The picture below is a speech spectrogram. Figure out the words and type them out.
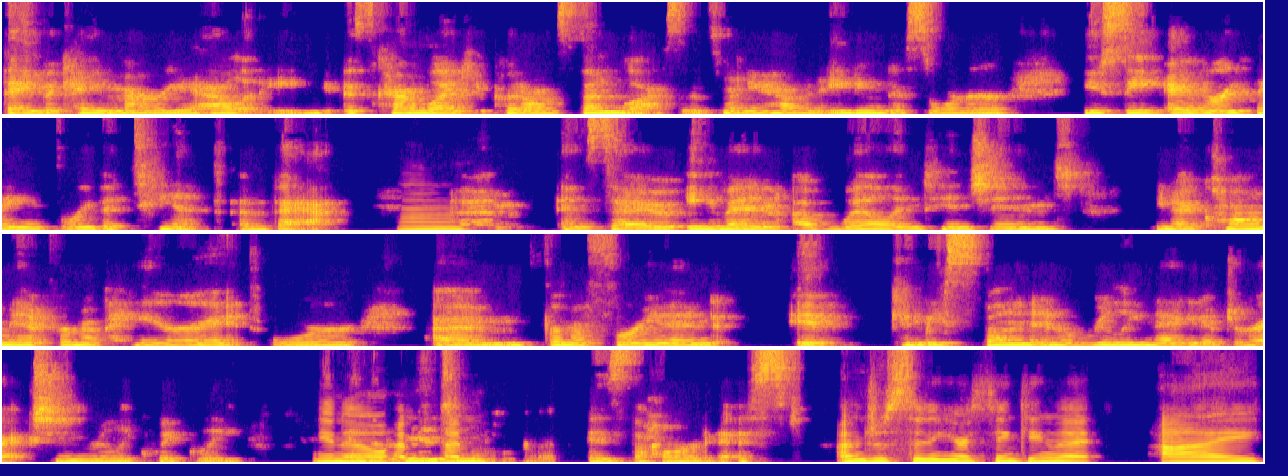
they became my reality. It's kind of like you put on sunglasses when you have an eating disorder, you see everything through the tint of that. Mm. Um, and so even a well intentioned, you know, comment from a parent or um, from a friend, it can be spun in a really negative direction really quickly. You know, I'm, I'm, is the hardest. I'm just sitting here thinking that I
